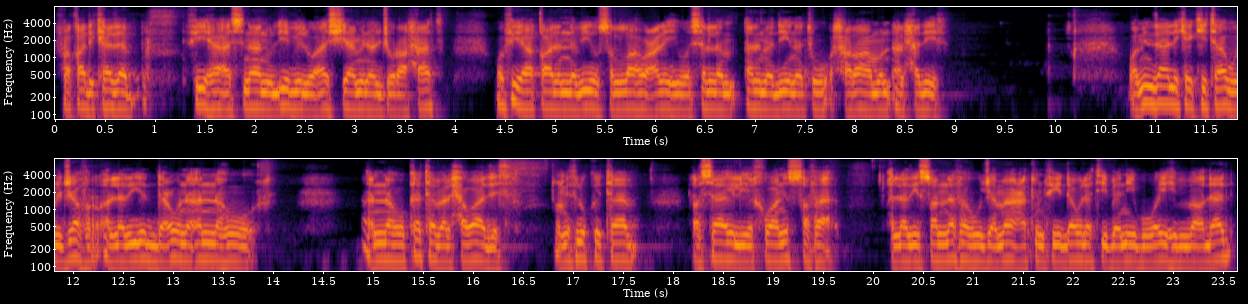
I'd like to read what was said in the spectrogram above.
فقد كذب فيها أسنان الإبل وأشياء من الجراحات وفيها قال النبي صلى الله عليه وسلم المدينة حرام الحديث ومن ذلك كتاب الجفر الذي يدعون أنه أنه كتب الحوادث ومثل كتاب رسائل إخوان الصفاء الذي صنفه جماعة في دولة بني بويه ببغداد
